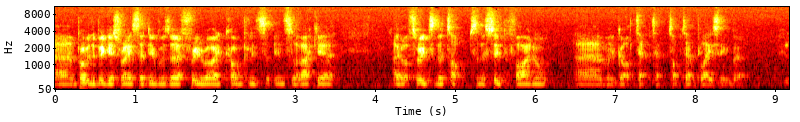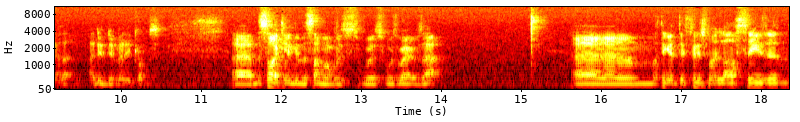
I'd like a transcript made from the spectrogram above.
Um, probably the biggest race I did was a free ride comp in, in Slovakia. I got through to the top to the super final um, and got a top ten placing, but you know that, I didn't do many comps. Um, the cycling in the summer was, was, was where it was at. Um, I think I did finish my last season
